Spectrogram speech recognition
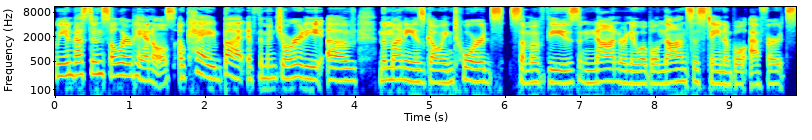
we invest in solar panels. Okay. But if the majority of the money is going towards some of these non renewable, non sustainable efforts,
